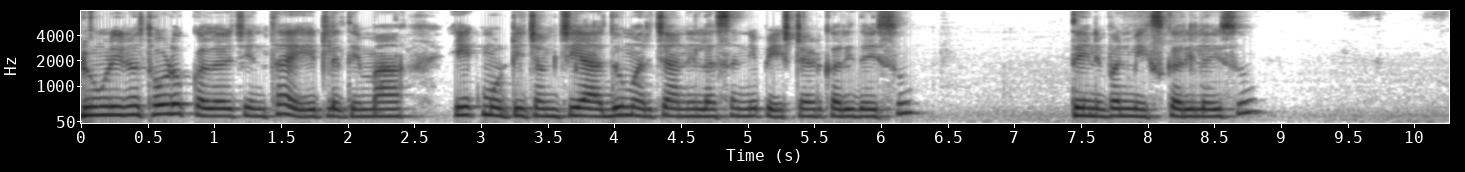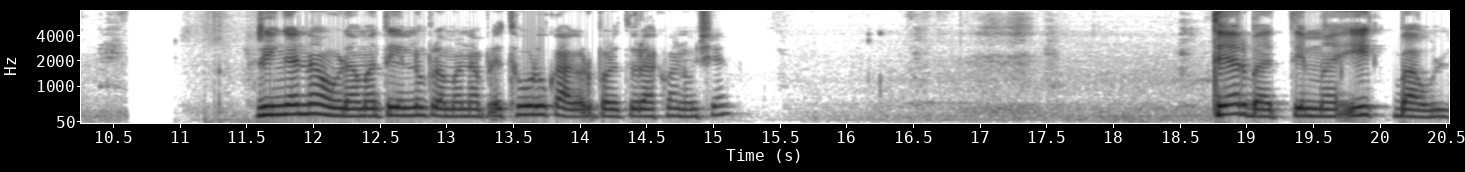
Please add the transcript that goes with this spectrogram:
ડુંગળીનો થોડોક કલર ચેન્જ થાય એટલે તેમાં એક મોટી ચમચી આદુ, મરચાં અને લસણની પેસ્ટ એડ કરી દઈશું. તેને પણ મિક્સ કરી લઈશું. રીંગણના ઓળામાં તેલનું પ્રમાણ આપણે થોડુંક આગળ પડતું રાખવાનું છે. ત્યારબાદ તેમાં એક બાઉલ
